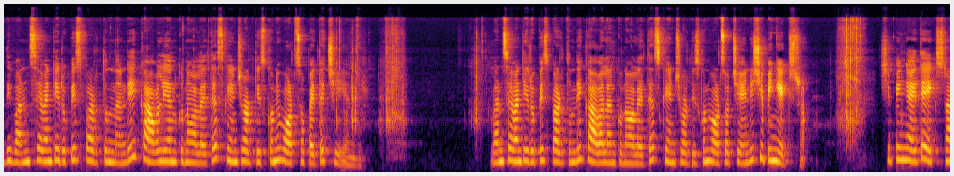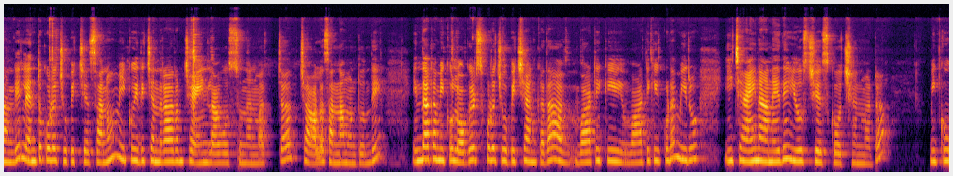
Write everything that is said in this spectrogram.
ఇది వన్ సెవెంటీ రూపీస్ పడుతుందండి. కావాలి అనుకున్న వాళ్ళైతే స్క్రీన్ షాట్ తీసుకొని వాట్సాప్ అయితే చేయండి. వన్ సెవెంటీ రూపీస్ పడుతుంది. కావాలనుకున్న వాళ్ళైతే స్క్రీన్ షాట్ తీసుకొని వాట్సాప్ చేయండి. షిప్పింగ్ ఎక్స్ట్రా షిప్పింగ్ అయితే ఎక్స్ట్రా అండి. లెంత్ కూడా చూపించేసాను మీకు ఇది చంద్రారం చైన్ లాగా వస్తుంది అనమాట చాలా సన్నం ఉంటుంది. ఇందాక మీకు లాకెట్స్ కూడా చూపించాను కదా. వాటికి వాటికి కూడా మీరు ఈ చైన్ అనేది యూస్ చేసుకోవచ్చు అనమాట మీకు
